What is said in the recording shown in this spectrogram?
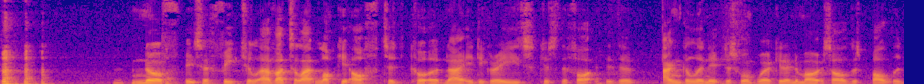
no. It's a feature. I've had to like lock it off to cut at ninety degrees because the the angle in it just won't work anymore. It's all just bolted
